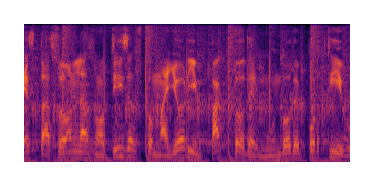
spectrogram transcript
Estas son las noticias con mayor impacto del mundo deportivo.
